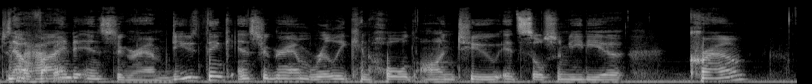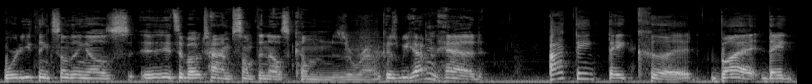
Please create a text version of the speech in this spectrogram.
Just now. Vine to Instagram. Do you think Instagram really can hold on to its social media crown? Or do you think something else, it's about time something else comes around? Because we haven't had. I think they could, but they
